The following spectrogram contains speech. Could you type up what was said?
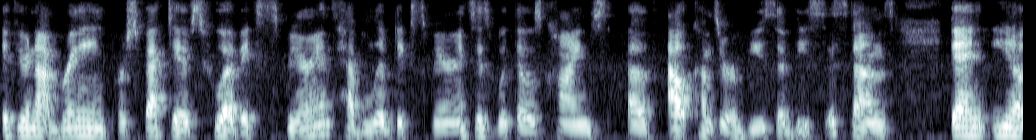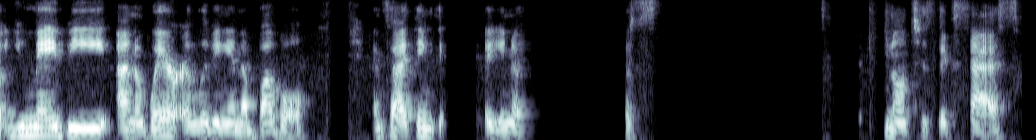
If you're not bringing perspectives who have experience, have lived experiences with those kinds of outcomes or abuse of these systems, then, you know, you may be unaware or living in a bubble. And so I think, you know, to success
